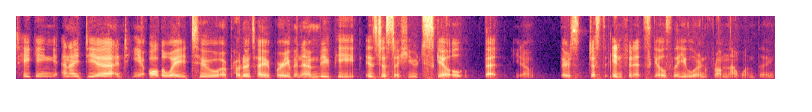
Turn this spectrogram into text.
taking an idea and taking it all the way to a prototype or even an MVP is just a huge skill that, you know, there's just infinite skills that you learn from that one thing.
